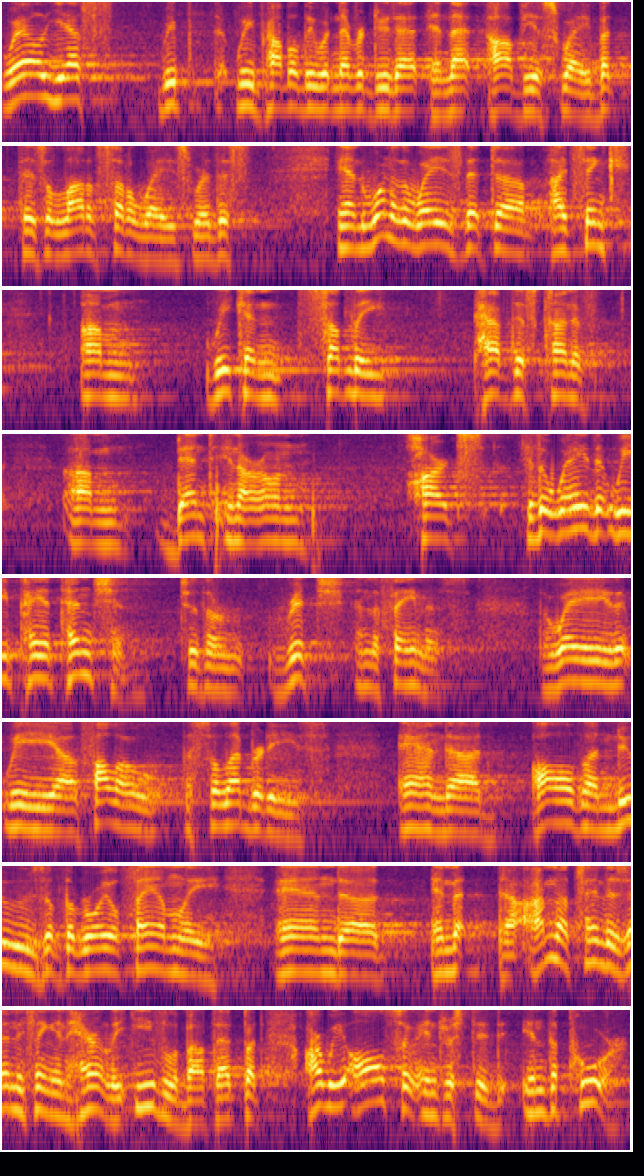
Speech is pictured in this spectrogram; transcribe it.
Well, yes, we, we probably would never do that in that obvious way, but there's a lot of subtle ways where this, and one of the ways that uh, I think um, we can subtly have this kind of um, bent in our own hearts the way that we pay attention to the rich and the famous, the way that we uh, follow the celebrities and uh, all the news of the royal family. And, uh, and I'm not saying there's anything inherently evil about that, but are we also interested in the poor?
